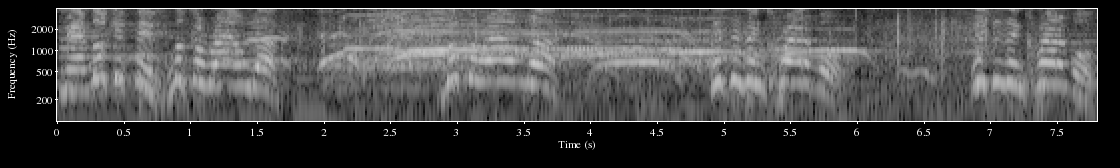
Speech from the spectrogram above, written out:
Man, look at this. Look around us. Look around us. This is incredible. This is incredible.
